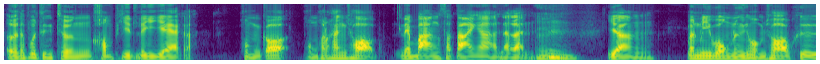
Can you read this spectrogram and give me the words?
เออถ้าพูดถึงเชิง complete แยกอะ ผมก็ผมค่อนข้างชอบในบางสไตล์งานแล้วกัน อืม อย่างมันมีวงหนึ่งที่ผมชอบคือ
